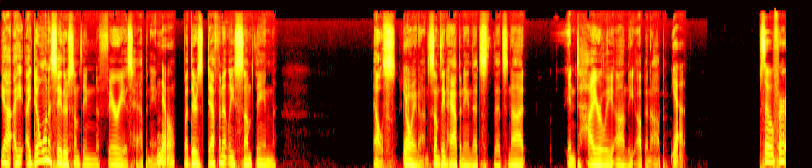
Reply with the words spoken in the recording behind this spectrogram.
Yeah, I, I don't want to say there's something nefarious happening. No. but there's definitely something else Yeah. going on something happening that's that's not entirely on the up and up Yeah. So for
